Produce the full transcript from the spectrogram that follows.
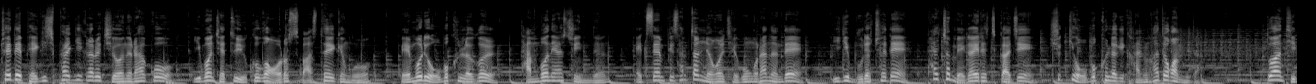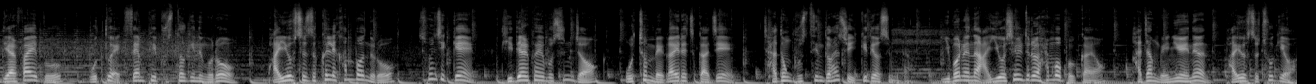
최대 128기가를 지원을 하고 이번 Z690 어로스 마스터의 경우 메모리 오버클럭을 단번에 할 수 있는 XMP 3.0을 제공을 하는데 이게 무려 최대 8000MHz까지 쉽게 오버클럭이 가능하다고 합니다. 또한 DDR5 오토 XMP 부스터 기능으로 바이오스에서 클릭 한 번으로 손쉽게 DDR5 순정 5000MHz까지 자동 부스팅도 할 수 있게 되었습니다. 이번에는 IO 실드를 한번 볼까요? 가장 메뉴에는 바이오스 초기화,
